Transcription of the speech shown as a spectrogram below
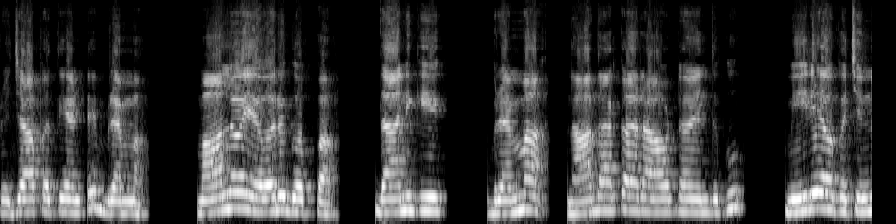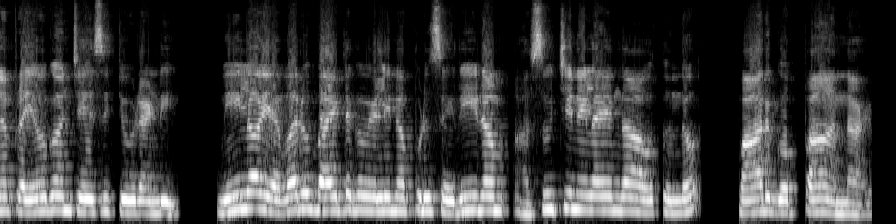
ప్రజాపతి అంటే బ్రహ్మ. మాలో ఎవరు గొప్ప? దానికి బ్రహ్మ నా దాకా రావటం ఎందుకు? మీరే ఒక చిన్న ప్రయోగం చేసి చూడండి. మీలో ఎవరు బయటకు వెళ్ళినప్పుడు శరీరం అశుచి నిలయంగా అవుతుందో వారు గొప్ప అన్నాడు.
